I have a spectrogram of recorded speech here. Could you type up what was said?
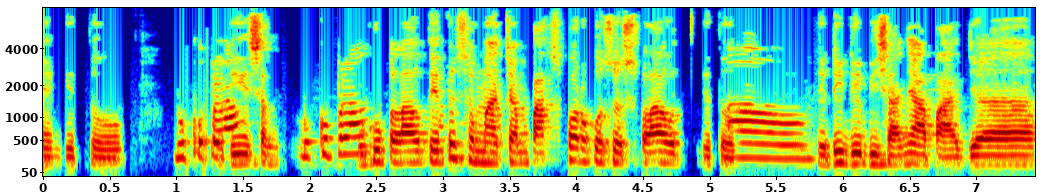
yang gitu. Buku pelaut. Jadi, buku pelaut. Buku pelaut itu semacam paspor khusus pelaut gitu. Oh. Jadi dia bisanya apa aja,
